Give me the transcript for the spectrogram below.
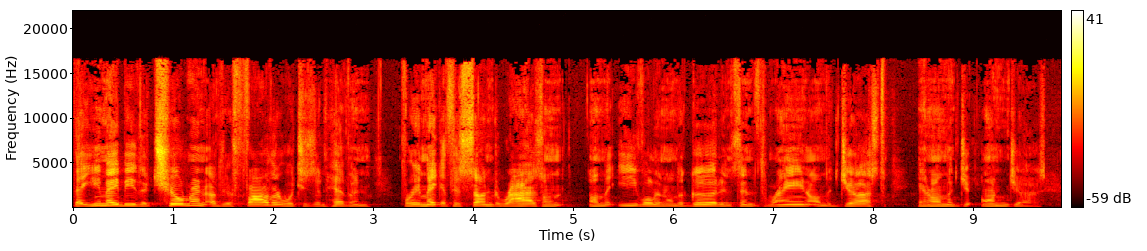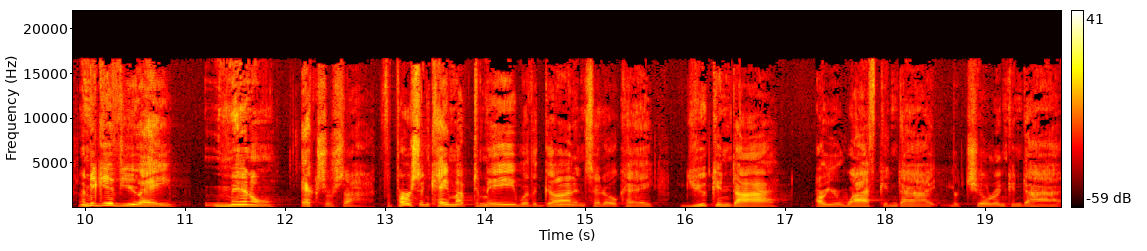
that ye may be the children of your Father which is in heaven. For he maketh his sun to rise on, on the evil and on the good, and sendeth rain on the just and on the unjust. Let me give you a mental exercise. If a person came up to me with a gun and said, okay, you can die, or your wife can die, your children can die,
